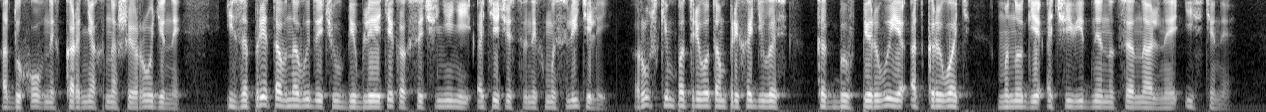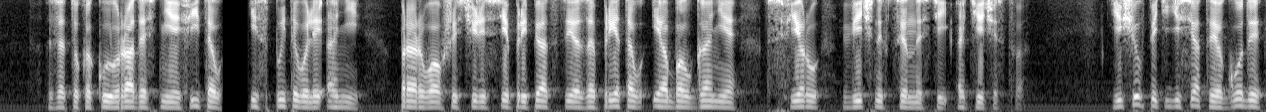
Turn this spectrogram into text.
о духовных корнях нашей Родины и запретов на выдачу в библиотеках сочинений отечественных мыслителей, русским патриотам приходилось как бы впервые открывать многие очевидные национальные истины – Зато какую радость неофитов испытывали они, прорвавшись через все препятствия запретов и оболгания в сферу вечных ценностей Отечества. Еще в 50-е годы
